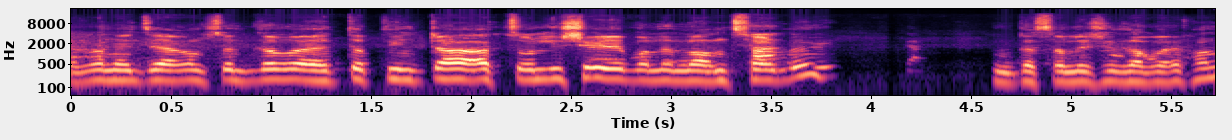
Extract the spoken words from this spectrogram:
এখন এই যে এখন চলে যাব, হয়তো তিনটা চল্লিশে বলে লঞ্চ ছাড়বে তিনটা চল্লিশে যাব এখন।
